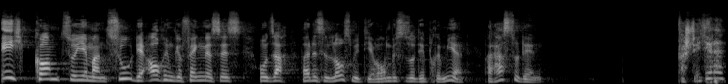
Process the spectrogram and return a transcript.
Ich komme zu jemandem zu, der auch im Gefängnis ist und sage, was ist denn los mit dir? Warum bist du so deprimiert? Was hast du denn? Versteht ihr das?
